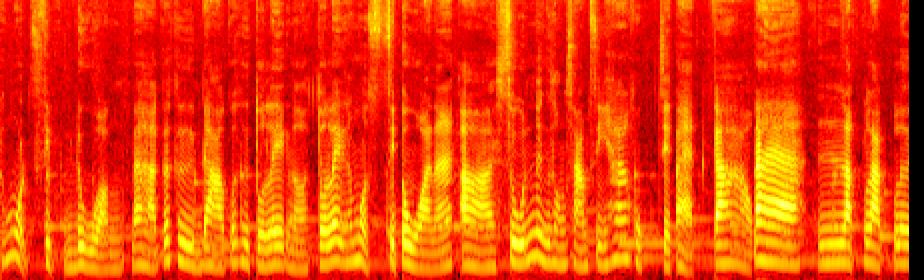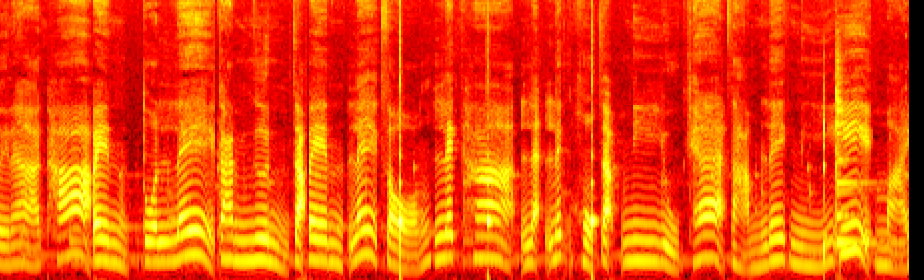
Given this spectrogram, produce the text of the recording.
ทั้งหมด 10 ดวงนะคะก็คือดาวก็คือตัวเลขเนาะตัวเลขทั้งหมด 10 ตัวนะอ่าศูนย์หนึ่งสองสามสี่ห้าหกเจ็ดแปดเก้าแต่หลักๆเลยนะคะถ้าเป็นตัวเลขการเงินจะเป็นเลข 2 เลข 5 และเลข 6 จะมีอยู่แค่ 3 เลขนี้ที่หมาย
